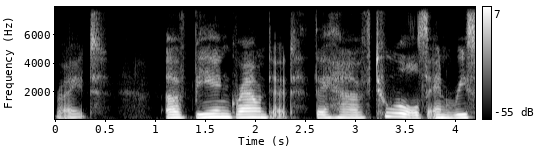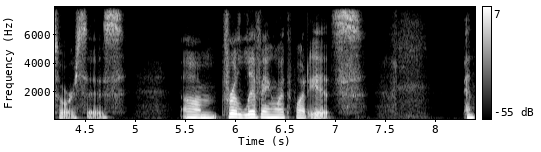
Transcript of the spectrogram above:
right? Of being grounded. They have tools and resources um, for living with what is. And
